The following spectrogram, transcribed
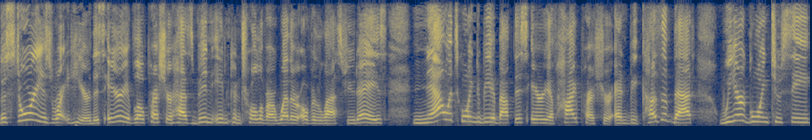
the story is right here. This area of low pressure has been in control of our weather over the last few days. Now it's going to be about this area of high pressure. And because of that, we are going to see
